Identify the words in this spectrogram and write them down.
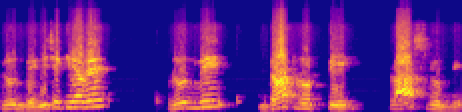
root B নিচে কি হবে? Root B dot root P plus root B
